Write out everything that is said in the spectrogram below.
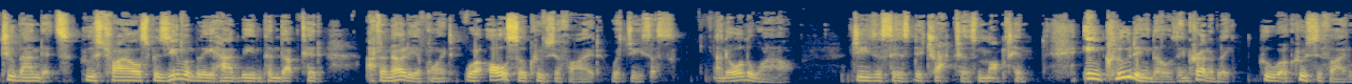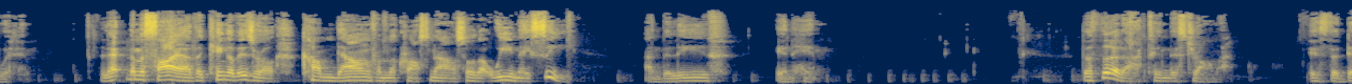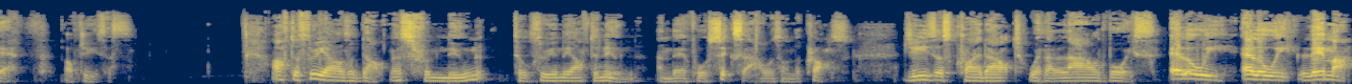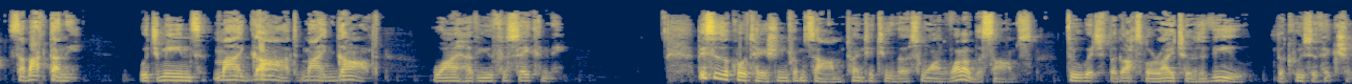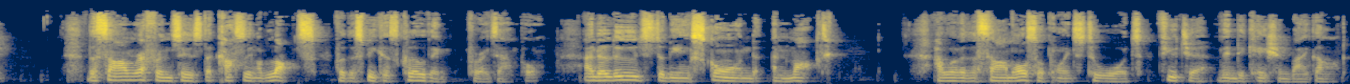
Two bandits, whose trials presumably had been conducted at an earlier point, were also crucified with Jesus. And all the while, Jesus' detractors mocked him, including those, incredibly, who were crucified with him. Let the Messiah, the King of Israel, come down from the cross now so that we may see and believe in him. The third act in this drama is the death of Jesus. After three hours of darkness from noon till three in the afternoon, and therefore six hours on the cross, Jesus cried out with a loud voice, Eloi, Eloi, lema sabachthani, which means, My God, my God, why have you forsaken me? This is a quotation from Psalm 22 verse 1, one of the Psalms through which the Gospel writers view the crucifixion. The psalm references the casting of lots for the speaker's clothing, for example, and alludes to being scorned and mocked. However, the psalm also points towards future vindication by God.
